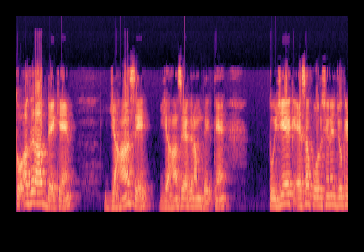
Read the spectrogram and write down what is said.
तो अगर आप देखें, यहाँ से यहाँ से अगर हम देखते हैं तो ये एक ऐसा पोर्शन है जो कि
